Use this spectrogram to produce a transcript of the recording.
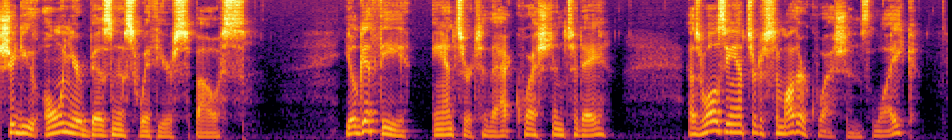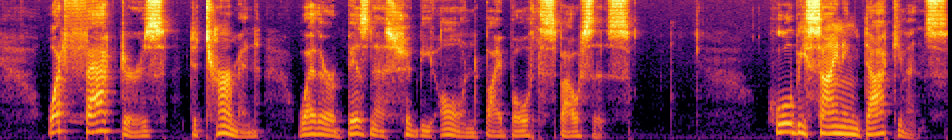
Should you own your business with your spouse? You'll get the answer to that question today, as well as the answer to some other questions like what factors determine whether a business should be owned by both spouses? Who will be signing documents?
